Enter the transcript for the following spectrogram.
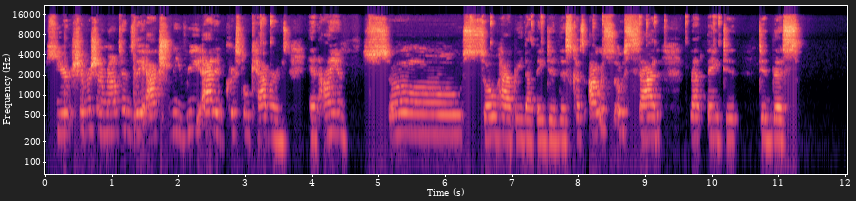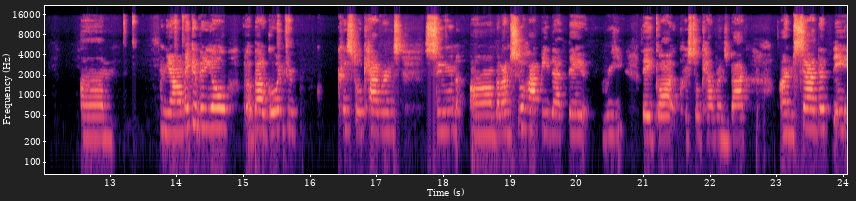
Here, Shiverchill Mountains, they actually re-added Crystal Caverns, and I am so, so happy that they did this, because I was so sad that they did, did this. Um, yeah, I'll make a video about going through Crystal Caverns soon. Um, but I'm so happy that they re they got Crystal Caverns back. I'm sad that they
